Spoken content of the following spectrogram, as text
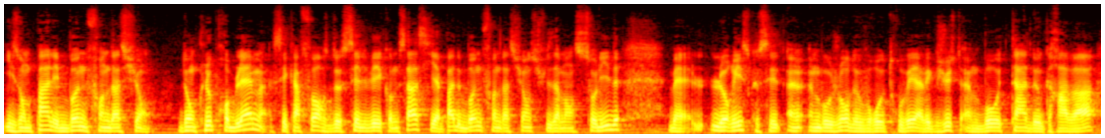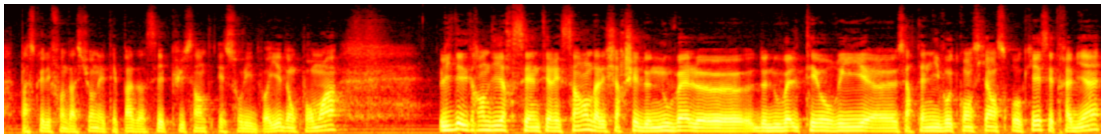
ils n'ont pas les bonnes fondations. Donc le problème, c'est qu'à force de s'élever comme ça, s'il n'y a pas de bonne fondation suffisamment solide, ben, le risque, c'est un, beau jour de vous retrouver avec juste un beau tas de gravats parce que les fondations n'étaient pas assez puissantes et solides. Voyez, donc pour moi, L'idée de grandir, c'est intéressant, d'aller chercher de nouvelles, euh, de nouvelles théories, euh, certains niveaux de conscience, ok, c'est très bien,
